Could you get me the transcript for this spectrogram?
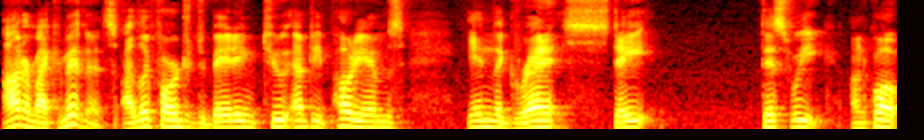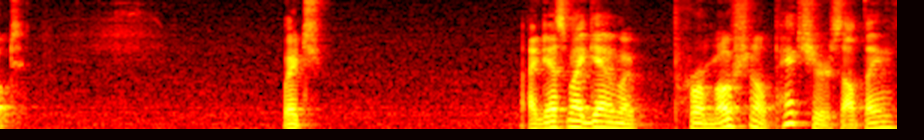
honor my commitments. I look forward to debating two empty podiums in the Granite State this week, unquote. Which I guess might give him a promotional picture or something.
